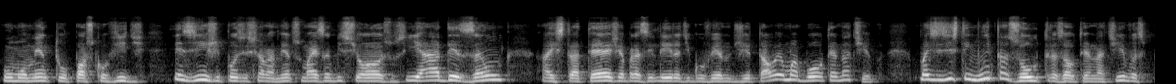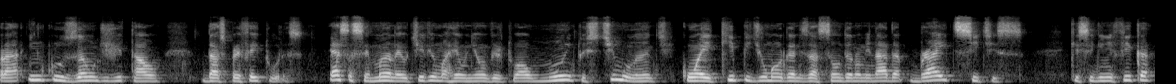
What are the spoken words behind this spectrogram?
o momento pós-Covid exige posicionamentos mais ambiciosos e a adesão à estratégia brasileira de governo digital é uma boa alternativa. Mas existem muitas outras alternativas para a inclusão digital das prefeituras. Essa semana eu tive uma reunião virtual muito estimulante com a equipe de uma organização denominada Bright Cities, que significa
